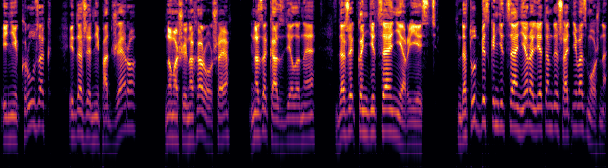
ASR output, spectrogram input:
и не Крузак, и даже не Паджеро, но машина хорошая, на заказ сделанная, даже кондиционер есть. Да тут без кондиционера летом дышать невозможно.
